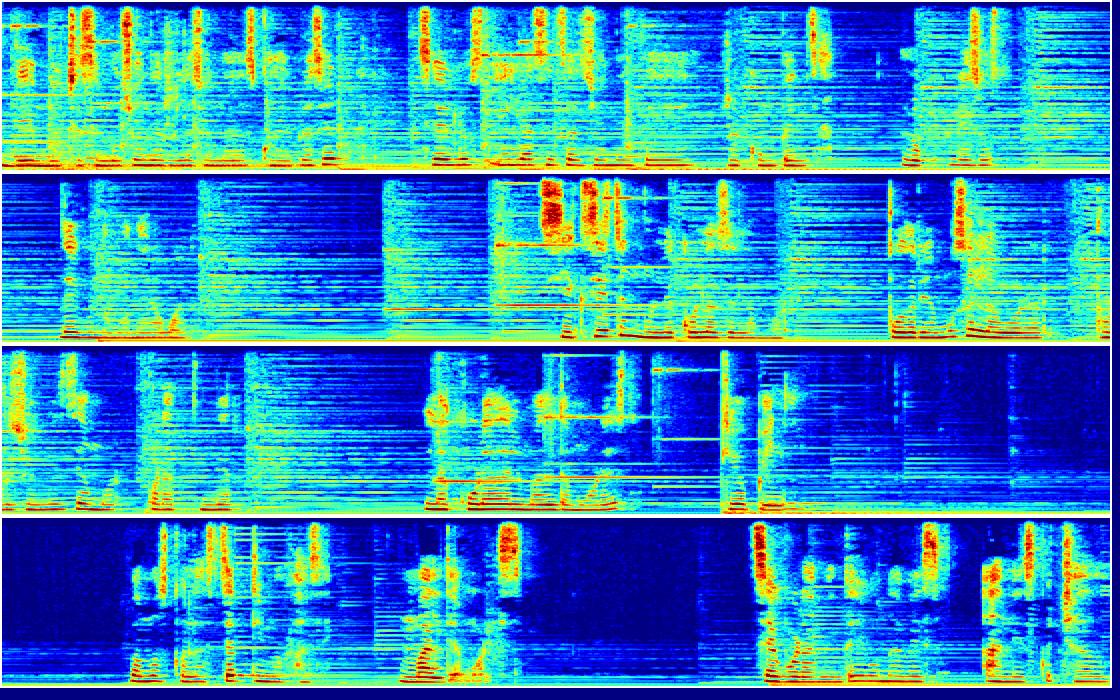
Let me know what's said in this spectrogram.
de muchas emociones relacionadas con el placer, celos y las sensaciones de recompensa, lo cual es de alguna manera bueno. Si existen moléculas del amor, podríamos elaborar porciones de amor para tener la cura del mal de amores. ¿Qué opinan? Vamos con la séptima fase, mal de amores. Seguramente alguna vez han escuchado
